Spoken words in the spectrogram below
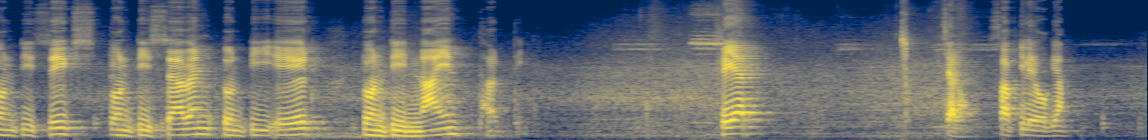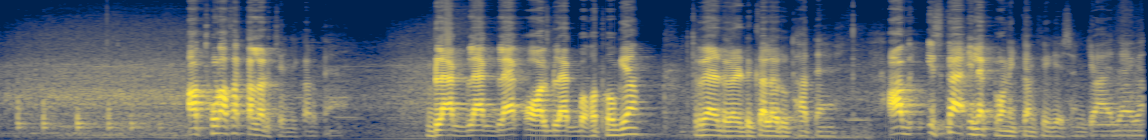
26 27 28 29 30 clear चलो, सबके लिए हो गया। अब थोड़ा सा कलर चेंज करते हैं। Black black black all black बहुत हो गया। रेड रेड कलर उठाते हैं। अब इसका इलेक्ट्रॉनिक कन्फिगेशन क्या आ जाएगा?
